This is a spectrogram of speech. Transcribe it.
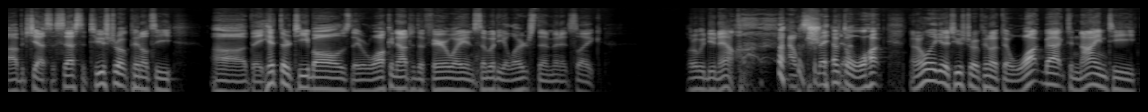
Uh, but yes, assess the two stroke penalty. Uh, they hit their tee balls. They were walking out to the fairway, and somebody alerts them, and it's like, what do we do now? So they have to walk. Not only get a two stroke penalty, they walk back to nine T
